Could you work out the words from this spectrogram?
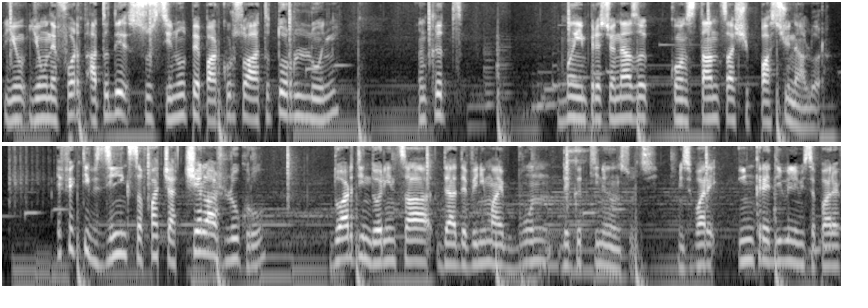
E, e un efort atât de susținut pe parcursul a atâtor luni încât mă impresionează constanța și pasiunea lor. Efectiv, zilnic să faci același lucru doar din dorința de a deveni mai bun decât tine însuți. Mi se pare incredibil, mi se pare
